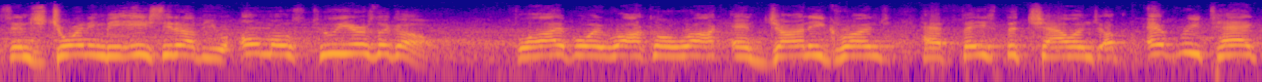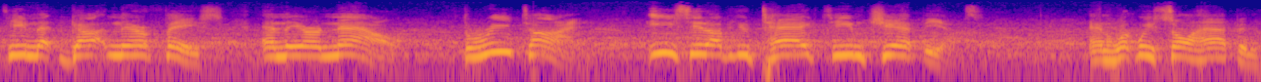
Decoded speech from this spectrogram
since joining the ECW almost two years ago, Flyboy Rocco Rock and Johnny Grunge have faced the challenge of every tag team that got in their face, and they are now three-time ECW Tag Team Champions. And what we saw happen,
